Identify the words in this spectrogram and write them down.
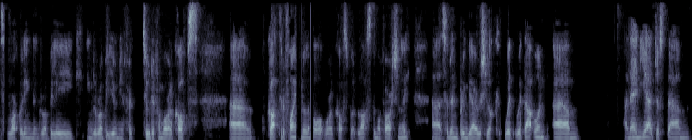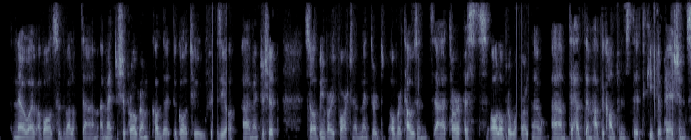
to work with England Rugby League, England Rugby Union for two different World Cups. Uh, got to the final in both World Cups, but lost them unfortunately. Uh, so didn't bring the Irish luck with with that one. Um, and then yeah, just um, now I've also developed um, a mentorship program called the, the Go To Physio uh, Mentorship. So I've been very fortunate. I've mentored over a thousand uh, therapists all over the world now um, to help them have the confidence to, to keep their patients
